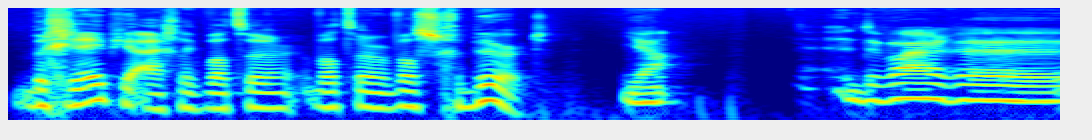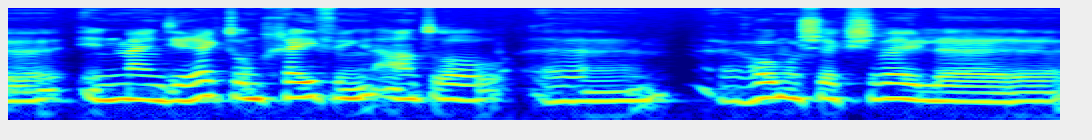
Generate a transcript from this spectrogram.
begreep je eigenlijk wat er, wat er was gebeurd. Ja, er waren uh, in mijn directe omgeving een aantal uh, homoseksuele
